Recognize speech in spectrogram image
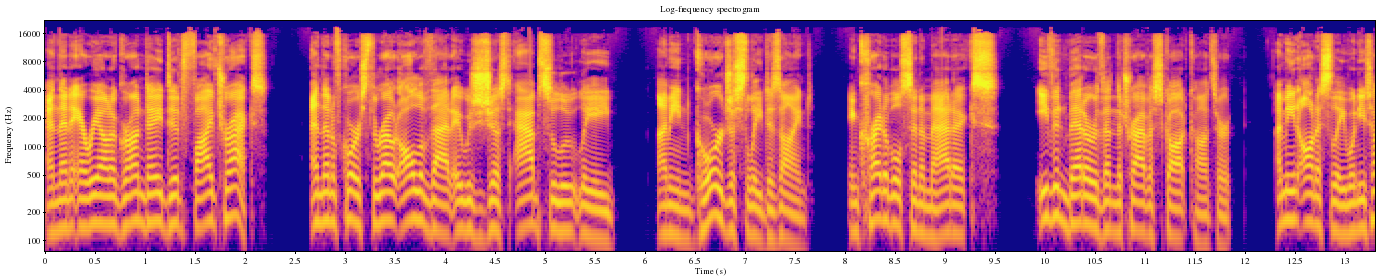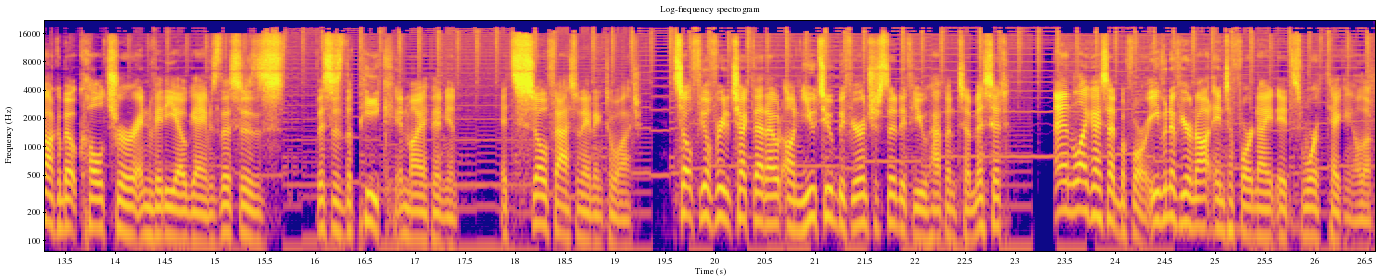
And then Ariana Grande did five tracks. And then, of course, throughout all of that, it was just absolutely, I mean, gorgeously designed. Incredible cinematics, even better than the Travis Scott concert. I mean, honestly, when you talk about culture and video games, this is this is the peak, in my opinion. It's so fascinating to watch. So feel free to check that out on YouTube if you're interested, if you happen to miss it. And like I said before, even if you're not into Fortnite, it's worth taking a look.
